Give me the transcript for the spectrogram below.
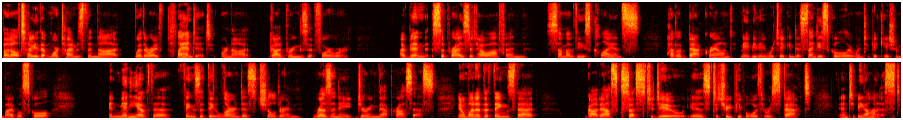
But I'll tell you that more times than not, whether I've planned it or not, God brings it forward. I've been surprised at how often some of these clients have a background. Maybe they were taken to Sunday school or went to vacation Bible school. And many of the things that they learned as children resonate during that process. You know, one of the things that God asks us to do is to treat people with respect and to be honest.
